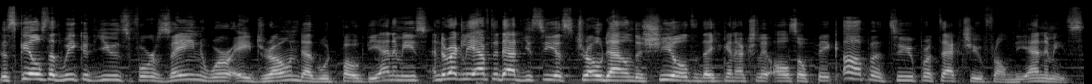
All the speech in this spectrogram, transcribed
The skills that we could use for Zane were a drone that would poke the enemies and directly after that you see us throw down the shield that you can actually also pick up to protect you from the enemies.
